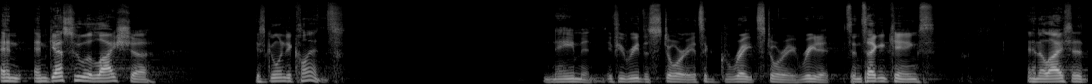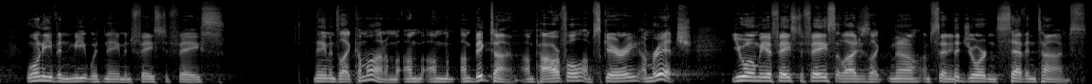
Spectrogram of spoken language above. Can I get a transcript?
And, and guess who Elisha is going to cleanse? Naaman. If you read the story, it's a great story. Read it. It's in 2 Kings. And Elisha won't even meet with Naaman face to face. Naaman's like, Come on, I'm, I'm, I'm, I'm big time. I'm powerful. I'm scary. I'm rich. You owe me a face to face. Elijah's like, No, I'm sending the Jordan seven times.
